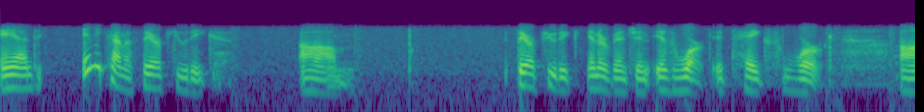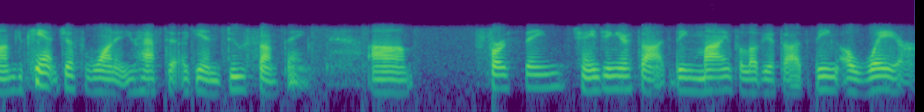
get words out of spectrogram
and any kind of therapeutic um, therapeutic intervention is work. It takes work. Um, you can't just want it. You have to again do something. Um, first thing, changing your thoughts, being mindful of your thoughts, being aware,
